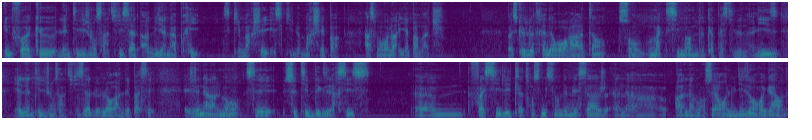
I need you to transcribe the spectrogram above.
une fois que l'intelligence artificielle a bien appris ce qui marchait et ce qui ne marchait pas, à ce moment-là, il n'y a pas match. Parce que le trader aura atteint son maximum de capacité d'analyse et l'intelligence artificielle l'aura dépassé. Et généralement, c'est ce type d'exercice euh, facilite la transmission des messages à la- à l'annonceur en lui disant regarde,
